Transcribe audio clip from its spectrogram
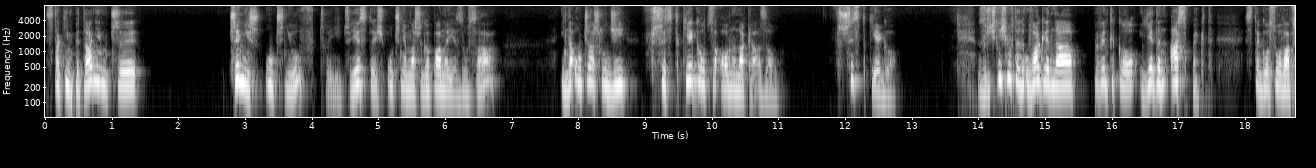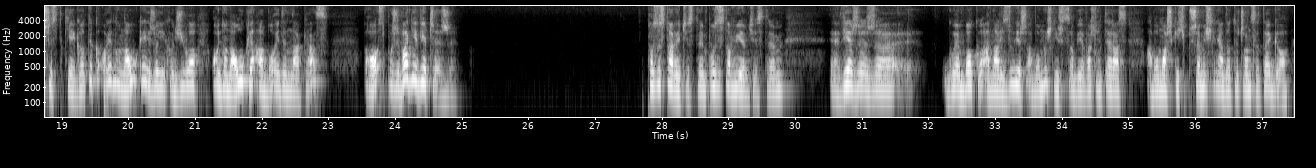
z takim pytaniem, czy czynisz uczniów, czyli czy jesteś uczniem naszego Pana Jezusa i nauczasz ludzi wszystkiego, co On nakazał. Wszystkiego. Zwróciliśmy wtedy uwagę na pewien tylko jeden aspekt z tego słowa wszystkiego, tylko o jedną naukę, jeżeli chodziło o jedną naukę albo o jeden nakaz, o spożywanie wieczerzy. Pozostawię Cię z tym, pozostawiłem Cię z tym. Wierzę, że głęboko analizujesz albo myślisz sobie właśnie teraz, albo masz jakieś przemyślenia dotyczące tego,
